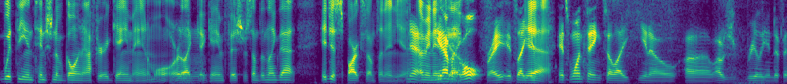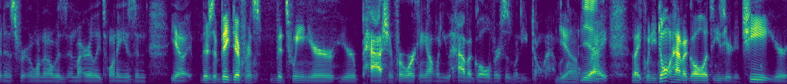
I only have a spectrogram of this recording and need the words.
with the intention of going after a game animal or like a game fish or something like that, it just sparks something in you. Mm-hmm. Yeah, I mean, you have like, a goal, right? It's like Yeah. it's, it's one thing to like you know uh, I was really into fitness for when I was in my early twenties, and you know there's a big difference between your your passion for working out when you have a goal versus when you don't have a Yeah. goal, Yeah. right? Like when you don't have a goal, it's easier to cheat. You're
